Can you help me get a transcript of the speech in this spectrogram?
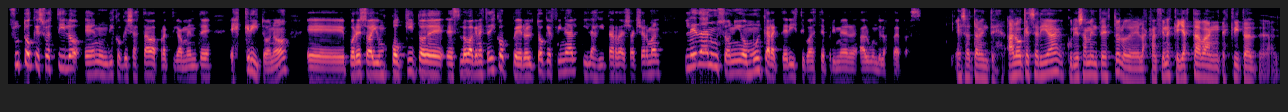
su toque, su estilo en un disco que ya estaba prácticamente escrito, ¿no? Eh, por eso hay un poquito de Slovak en este disco, pero el toque final y las guitarras de Jack Sherman le dan un sonido muy característico a este primer álbum de los Peppers. Exactamente. Algo que sería, curiosamente, esto, lo de las canciones que ya estaban escritas eh,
